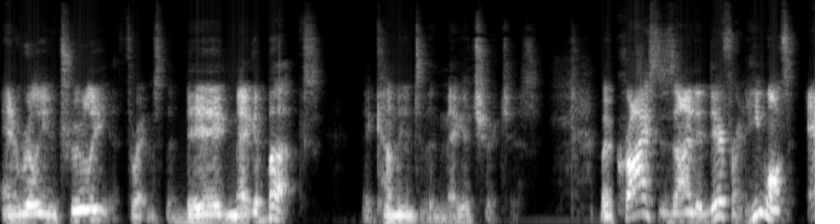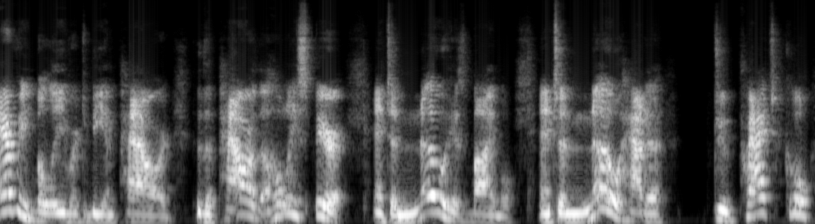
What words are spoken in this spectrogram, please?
And really and truly, it threatens the big mega bucks that come into the mega churches. But Christ designed it different. He wants every believer to be empowered through the power of the Holy Spirit and to know His Bible and to know how to do practical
